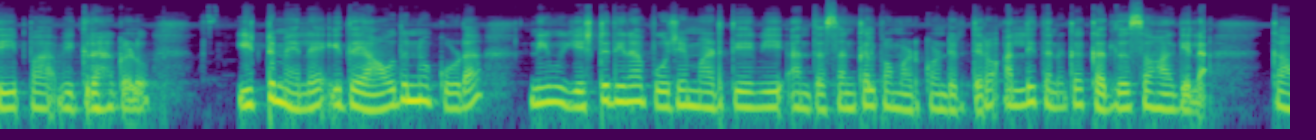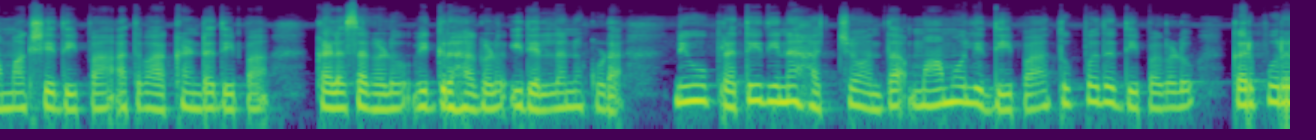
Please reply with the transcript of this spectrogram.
ದೀಪ, ವಿಗ್ರಹಗಳು ಇಟ್ಟ ಮೇಲೆ ಇದು ಯಾವುದನ್ನು ಕೂಡ ನೀವು ಎಷ್ಟು ದಿನ ಪೂಜೆ ಮಾಡ್ತೀವಿ ಅಂತ ಸಂಕಲ್ಪ ಮಾಡ್ಕೊಂಡಿರ್ತೀರೋ ಅಲ್ಲಿ ತನಕ ಕದಲಿಸೋ ಹಾಗಿಲ್ಲ. ಕಾಮಾಕ್ಷಿ ದೀಪ ಅಥವಾ ಅಖಂಡ ದೀಪ, ಕಳಸಗಳು, ವಿಗ್ರಹಗಳು ಇದೆಲ್ಲನೂ ಕೂಡ. ನೀವು ಪ್ರತಿದಿನ ಹಚ್ಚೋ ಅಂತ ಮಾಮೂಲಿ ದೀಪ, ತುಪ್ಪದ ದೀಪಗಳು, ಕರ್ಪೂರ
